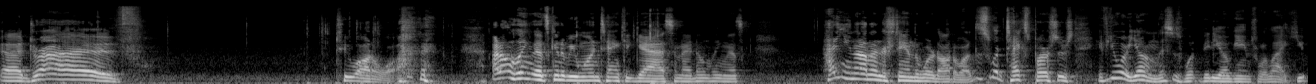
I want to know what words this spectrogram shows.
Uh, drive to Ottawa. I don't think that's going to be one tank of gas, and I don't think that's. How do you not understand the word Ottawa? This is what text parsers. If you were young, this is what video games were like. You,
